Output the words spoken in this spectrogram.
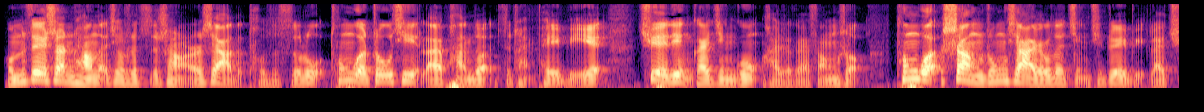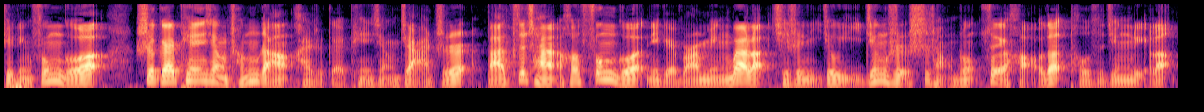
我们最擅长的就是自上而下的投资思路，通过周期来判断资产配比，确定该进攻还是该防守。通过上中下游的景气对比来确定风格，是该偏向成长还是该偏向价值？把资产和风格你给玩明白了，其实你就已经是市场中最好的投资经理了。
